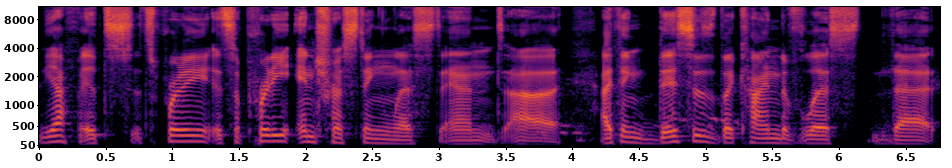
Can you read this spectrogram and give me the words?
yeah it's it's pretty it's a pretty interesting list and uh, i think this is the kind of list that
